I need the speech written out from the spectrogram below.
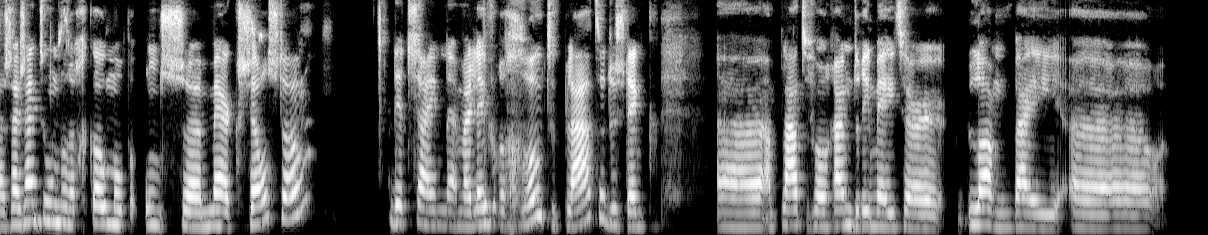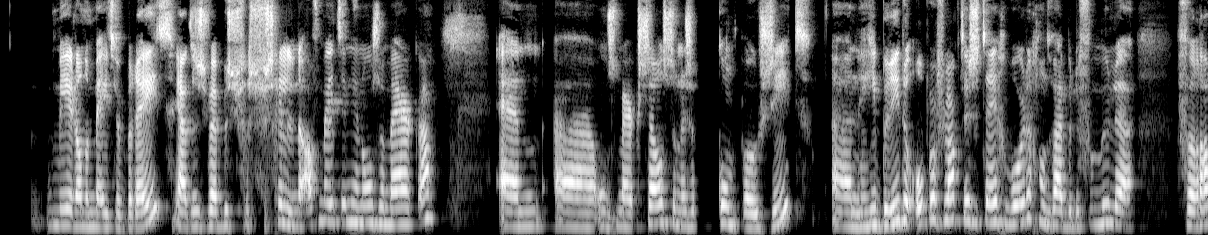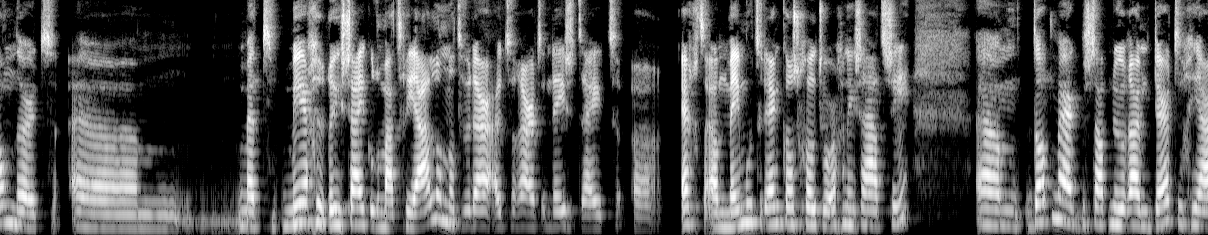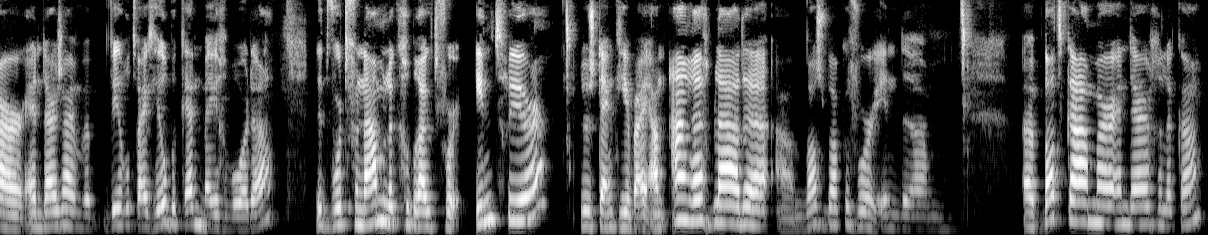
Zij zijn toen gekomen op ons merk Cellstone. Dit zijn, eh, wij leveren grote platen, dus denk eh, aan platen van ruim drie meter lang bij eh, meer dan een meter breed. Ja, dus we hebben verschillende afmetingen in onze merken. En ons merk Celson is een composiet. Een hybride oppervlakte is het tegenwoordig, want wij hebben de formule veranderd ehm, met meer gerecyclede materialen, omdat we daar uiteraard in deze tijd echt aan mee moeten denken als grote organisatie. Ehm, dat merk bestaat nu ruim 30 jaar en daar zijn we wereldwijd heel bekend mee geworden. Dit wordt voornamelijk gebruikt voor interieur. Dus denk hierbij aan aanrechtbladen, aan wasbakken voor in de eh, badkamer en dergelijke.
